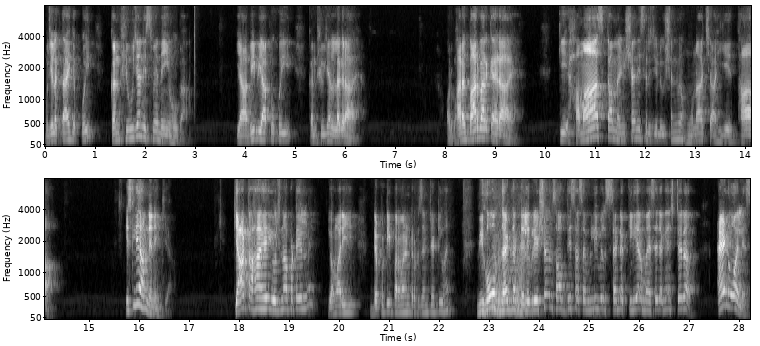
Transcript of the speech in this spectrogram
मुझे लगता है कि कोई कंफ्यूजन इसमें नहीं होगा। या अभी भी आपको कोई कंफ्यूजन लग रहा है। और भारत बार बार कह रहा है कि हमास का मेंशन इस रेजोल्यूशन में होना चाहिए था। इसलिए हमने नहीं किया। क्या कहा है योजना पटेल ने, जो हमारी deputy permanent representative हैं we hope that the deliberations of this assembly will send a clear message against terror and violence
